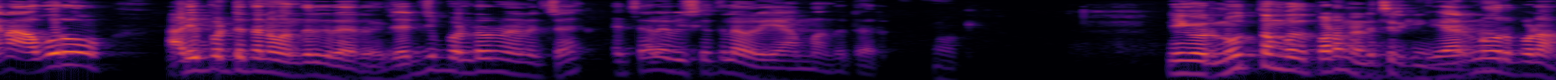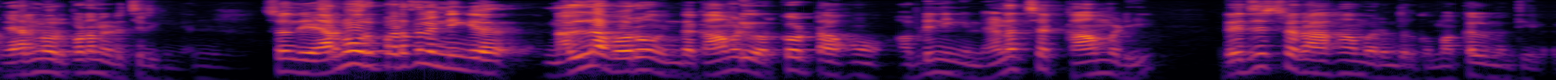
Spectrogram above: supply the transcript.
ஏன்னா அவரும் அடிபட்டு தானே வந்திருக்கிறாரு. ஜட்ஜி பண்ணுறோன்னு நினச்சேன். சில விஷயத்தில் அவர் ஏமாந்துட்டார். நீங்க ஒரு 150 படம் நடிச்சிருக்கீங்க. இரநூறு படம். 200 படம் நடிச்சிருக்கீங்க. சோ இந்த 200 படத்துல நீங்க நல்லா வரும். இந்த காமெடி ஒர்க் அவுட் ஆகும் அப்படின்னு நீங்க நினைச்ச காமெடி ரெஜிஸ்டர் ஆகாம இருந்திருக்கும் மக்கள் மத்தியில.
